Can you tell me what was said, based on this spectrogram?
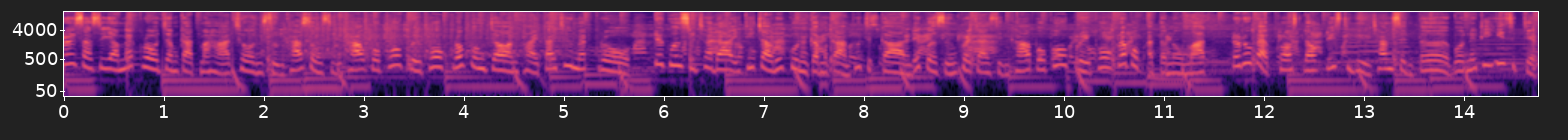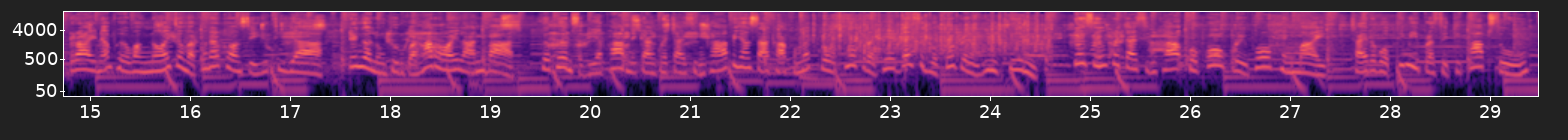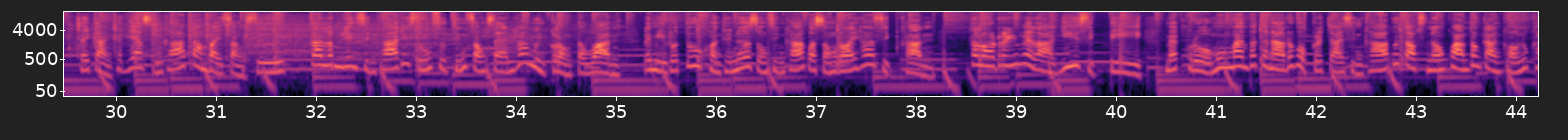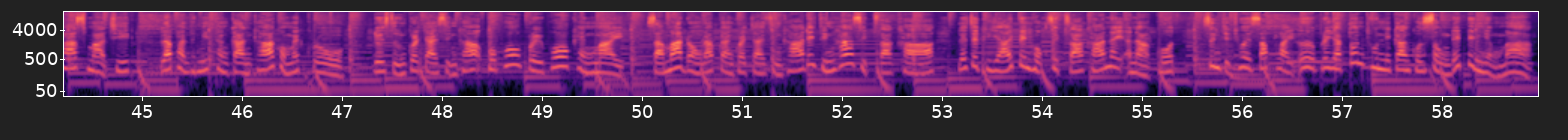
บริษัทสยามแมคโครจำกัดมหาชน ศูนย์ค้าส่งสินค้าอุปโภคบริโภคครบวงจรภายใต้ชื่อแมคโครโดยคุณสุชาดาอิทธิจารุกุลกรรมการผู้จัดการได้เปิดศูนย์กระจายสินค้าอุปโภคบริโภคระบบอัตโนมัติในรูปแบบ Cross Dock Distribution Center บนเนื้อที่ 27 ไร่ณอำเภอวังน้อยจังหวัดพระนครศรีอยุธยาด้วยเงินลงทุนกว่า 500 ล้านบาท เพื่อเพิ่มศักยภาพในการกระจายสินค้าไปยังสาขาของแมคโครทั่วประเทศได้สะดวกรวดเร็วยิ่งขึ้น โดยศูนย์กระจายสินค้าอุปโภคบริโภคแห่งใหม่ ช้ระบบที่มีประสิทธิภาพสูง ใช้การคัดแยกสินค้าตามใบสั่งซื้อ การลำเลียงสินค้าที่สูงสุดถึง 250,000 กล่องต่อวัน และมีรถตู้คอนเทนเนอร์ส่งสินค้ากว่า 250 คัน ตลอดระยะเวลา 20 ปี แมคโครมุ่งมั่นพัฒนาระบบกระจายสินค้าเพื่อตอบสนองความต้องการของลูกค้าสมาชิก และพันธมิตรทางการค้าของแมคโคร โดยศูนย์กระจายสินค้าอุปโภคบริโภคแห่งใหม่ สามารถรองรับการกระจายสินค้าได้ถึง 50 สาขา และจะขยายเป็น 60 สาขาในอนาคต ซึ่งจะช่วยซัพพลายเออร์ประหยัดต้นทุนในการขนส่งได้เป็นอย่างมาก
